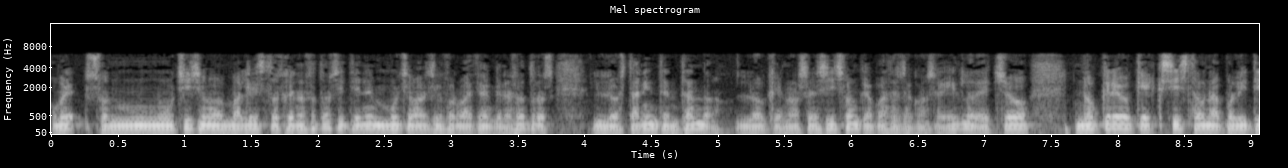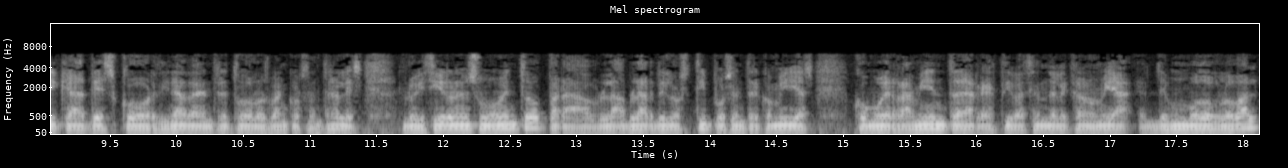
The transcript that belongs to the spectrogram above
Hombre, son muchísimos más listos que nosotros y tienen mucha más información que nosotros. Lo están intentando. Lo que no sé si son capaces de conseguirlo. De hecho, no creo que exista una política descoordinada entre todos los bancos centrales. Lo hicieron en su momento para hablar de los tipos, entre comillas, como herramienta de reactivación de la economía de un modo global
